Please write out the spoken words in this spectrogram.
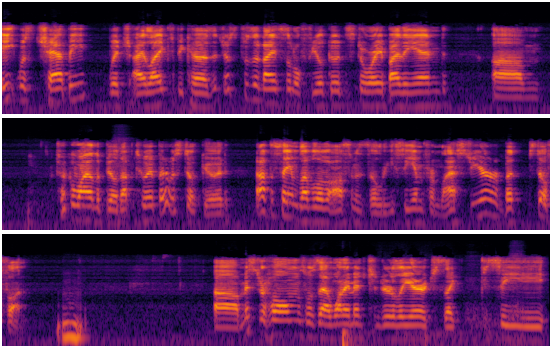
eight was Chappie, which I liked because it just was a nice little feel good story by the end. Um, took a while to build up to it, but it was still good. Not the same level of awesome as Elysium from last year, but still fun. Mm. Uh, Mr. Holmes was that one I mentioned earlier. Just like to see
